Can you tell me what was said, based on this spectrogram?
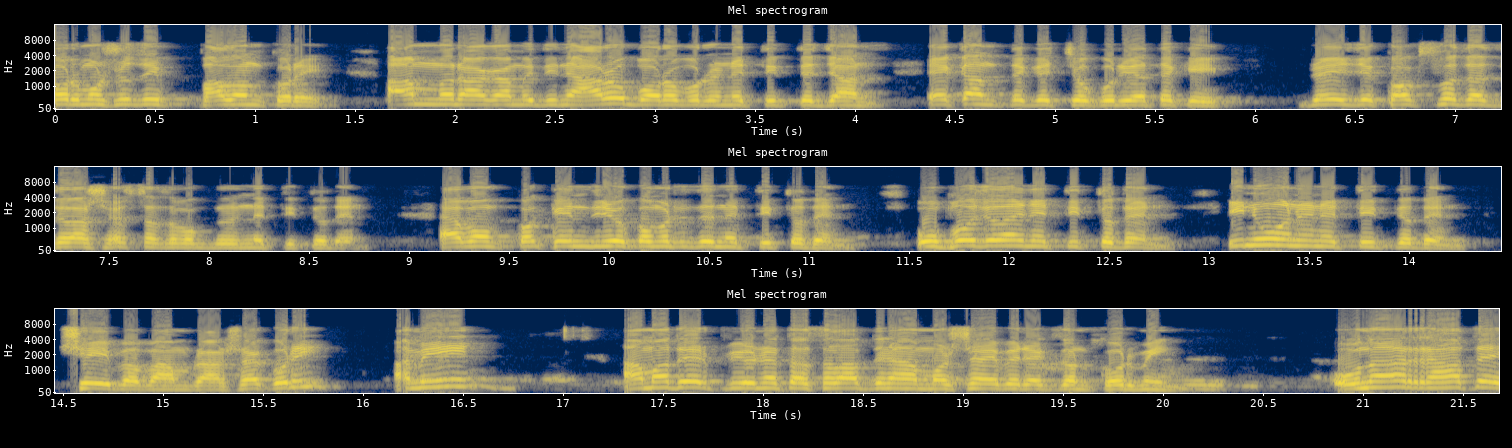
কর্মসূচি পালন করে। আমরা আগামী দিনে আরও বড় বড় নেতৃত্বে যান। এখান থেকে চকুরিয়া থেকে এই যে কক্সবাজার জেলা স্বেচ্ছাসেবকদের নেতৃত্ব দেন এবং কেন্দ্রীয় কমিটিতে নেতৃত্ব দেন, উপজেলায় নেতৃত্ব দেন, ইউনিয়নে নেতৃত্ব দেন, সেইভাবে আমরা আশা করি। আমি আমাদের প্রিয় নেতা সালাউদ্দিন আহমদ সাহেবের একজন কর্মী। ওনার রাতে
